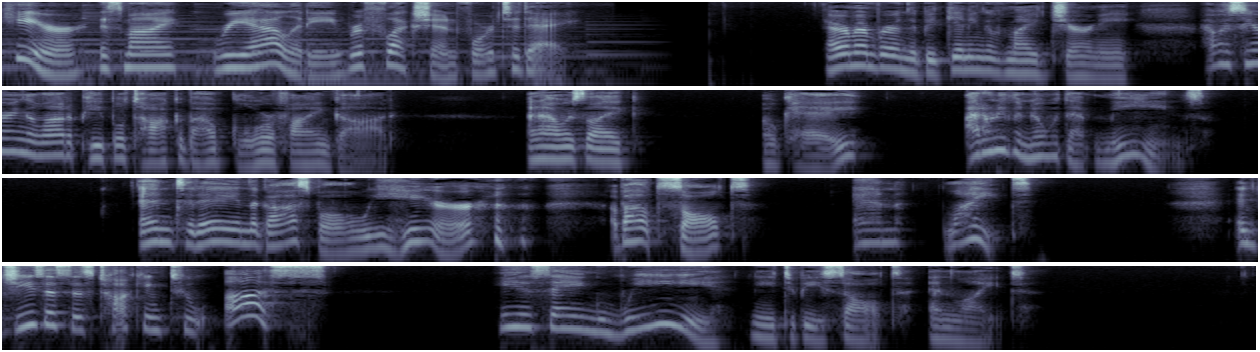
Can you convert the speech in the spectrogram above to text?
Here is my reality reflection for today. I remember in the beginning of my journey, I was hearing a lot of people talk about glorifying God. And I was like, okay, I don't even know what that means. And today in the gospel, we hear about salt and light. And Jesus is talking to us he is saying we need to be salt and light.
